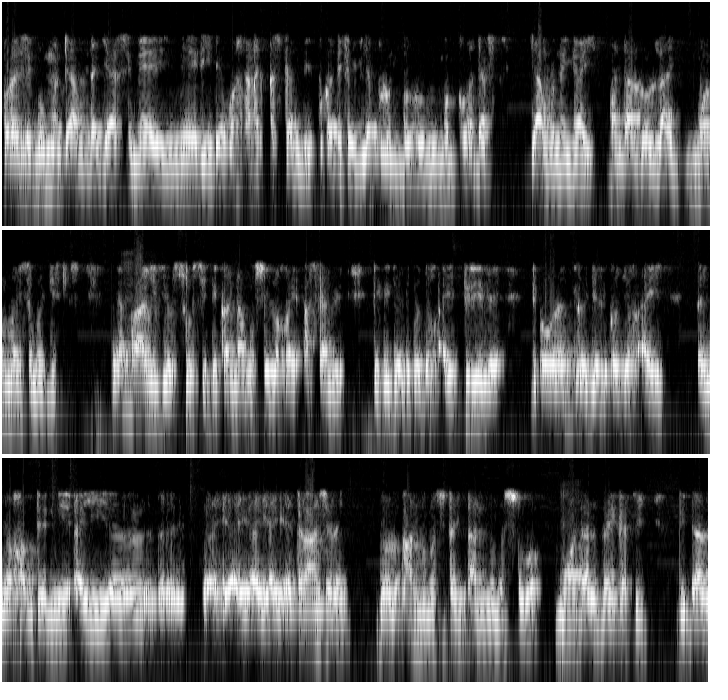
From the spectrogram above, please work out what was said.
projet bu mënti am na jaar si maire yi maire yi de waxtaan ak askan bi bu ko defee lépp lu mu bëgg ñu mën koo def jàmm na ñooy man daal loolu laa moom mooy sama gis-gis mais pas ñu jël suuf si di ko nangu si loxoy askan wi di ko jël di ko jox ay privé di ko wala di ko jël di ko jox ay ñoo xam te ni ay euh, ay ay ay étranger lañ loolu ànduma si tey ànduma si suba moo dal béykat yi di dal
